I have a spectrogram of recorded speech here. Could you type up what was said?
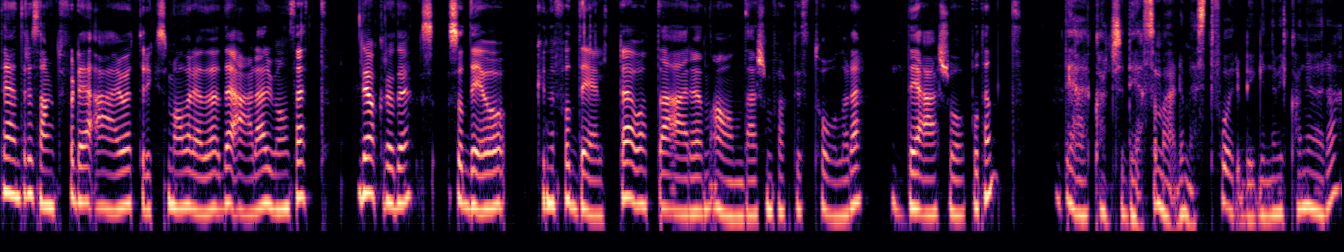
Det er interessant, for det er jo et trykk som allerede Det er der uansett. Det er akkurat det. Så det å kunne få delt det, og at det er en annen der som faktisk tåler det, mm. det er så potent. Det er kanskje det som er det mest forebyggende vi kan gjøre.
